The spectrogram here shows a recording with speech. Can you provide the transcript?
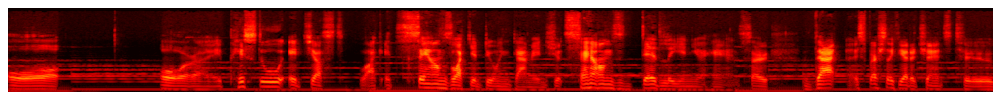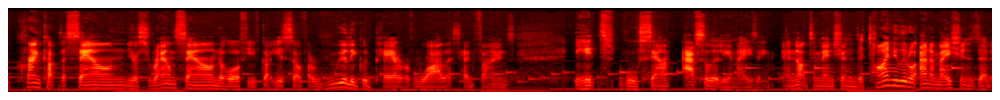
or or a pistol, it just like it sounds like you're doing damage. It sounds deadly in your hands. So that especially if you had a chance to crank up the sound, your surround sound, or if you've got yourself a really good pair of wireless headphones, it will sound absolutely amazing. And not to mention the tiny little animations they've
